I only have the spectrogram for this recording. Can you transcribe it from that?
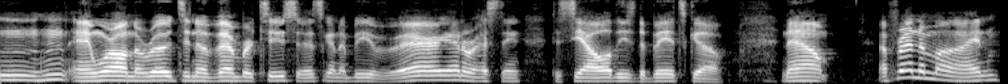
Mm-hmm. And we're on the road to November too, so it's going to be very interesting to see how all these debates go. Now, a friend of mine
